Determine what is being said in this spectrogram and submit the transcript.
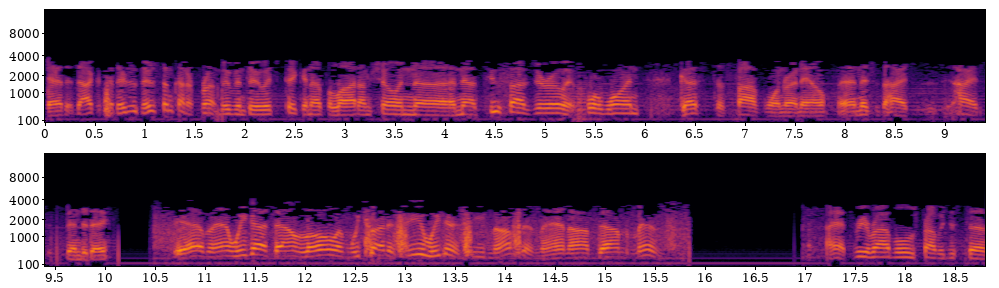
Yeah, the, like I said, there's, there's some kind of front moving through. It's picking up a lot. I'm showing uh, now 250 at 41, gust to 51 right now, and this is the highest highest it's been today. Yeah, man, we got down low and we tried to see. We didn't see nothing, man. I'm down to mints. I had three arrivals probably just uh,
